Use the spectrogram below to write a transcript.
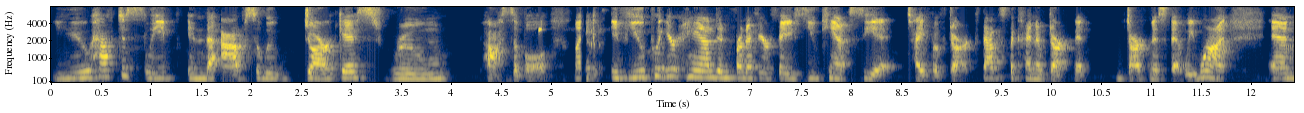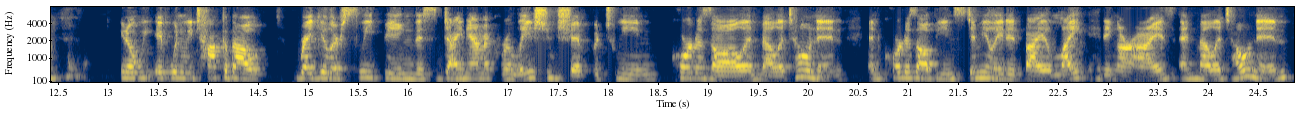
you have to sleep in the absolute darkest room possible. Like if you put your hand in front of your face, you can't see it type of dark. That's the kind of darkness darkness that we want. And you know, we if when we talk about regular sleep being this dynamic relationship between cortisol and melatonin and cortisol being stimulated by light hitting our eyes and melatonin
